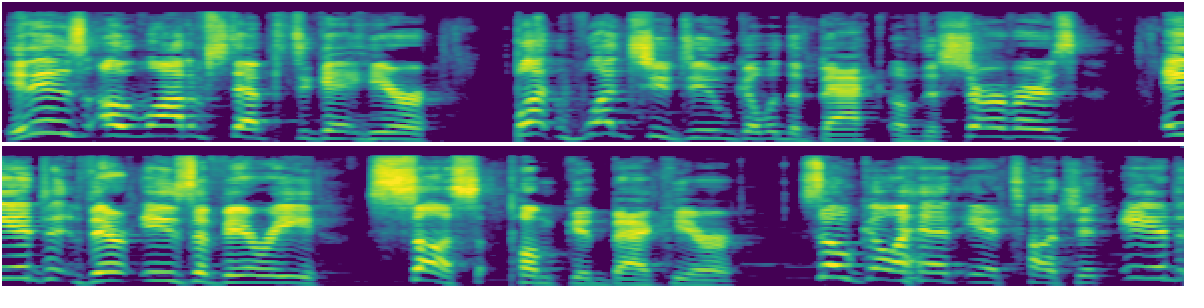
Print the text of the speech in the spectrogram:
It is a lot of steps to get here, but once you do, go in the back of the servers, and there is a very sus pumpkin back here. So go ahead and touch it, and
